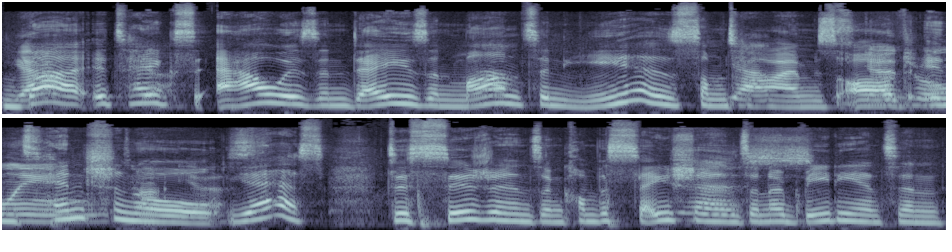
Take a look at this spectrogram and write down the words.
But it takes hours and days and months and years sometimes of intentional, time, yes. yes, decisions and conversations and obedience and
